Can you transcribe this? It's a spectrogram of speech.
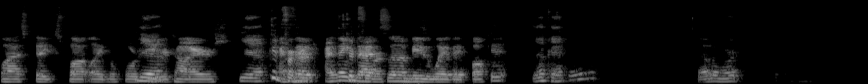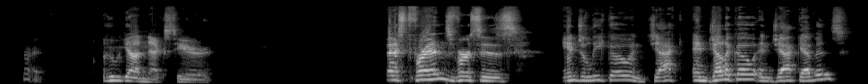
last big spotlight before Yeah. she retires. Yeah. Good I for her. think, I think Good that's gonna be the way they book it. Okay. That'll work. All right. Who we got next here? Best friends versus Angelico and Jack Angelico and Jack Evans.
